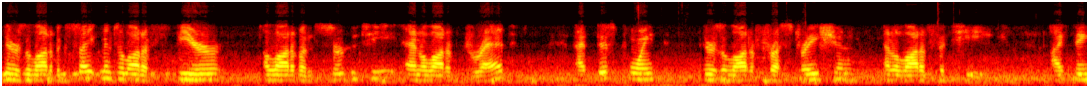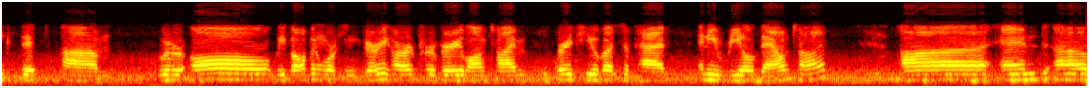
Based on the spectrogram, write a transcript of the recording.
there's a lot of excitement, a lot of fear, a lot of uncertainty, and a lot of dread. At this point, there's a lot of frustration and a lot of fatigue. I think that um, we're all we've all been working very hard for a very long time. Very few of us have had any real downtime, uh, and uh,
